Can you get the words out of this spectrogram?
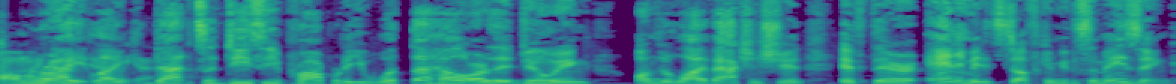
Oh my right, god like yeah. that's a DC property. What the hell are they doing on their live action shit if their animated stuff can be this amazing?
